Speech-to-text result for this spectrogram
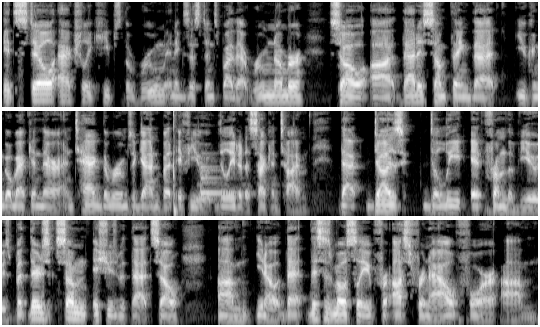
it still actually keeps the room in existence by that room number. So uh, that is something that you can go back in there and tag the rooms again. But if you delete it a second time, that does delete it from the views, but there's some issues with that. So, um, you know, that this is mostly for us for now for, um,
